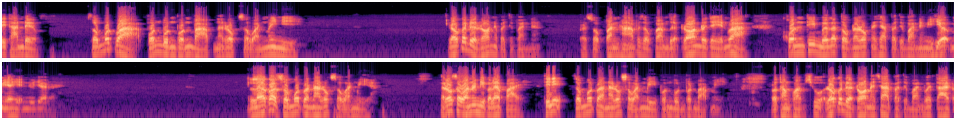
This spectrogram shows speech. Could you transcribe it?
ติฐานเดิม สมมติว่าผลบุญผลบาปนรกสวรรค์ไม่มี เราก็เดือดร้อนในปัจจุบันนะ ประสบปัญหาประสบความเดือดร้อนเราจะเห็นว่า คนที่เหมือนกับตกนรกในชาติปัจจุบันเนี่ยมีเยอะมีเห็นอยู่เยอะเลย แล้วก็สมมติว่านรกสวรรค์มีนรกสวรรค์ไม่มีก็แล้วไป ทีนี้สมมติว่านรกสวรรค์มีผลบุญผลบาปมี เราทำความชั่ว เราก็เดือดร้อนในชาติปัจจุบันด้วยตายไป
